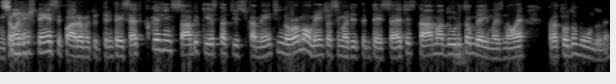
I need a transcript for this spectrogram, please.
Então Sim. a gente tem esse parâmetro de 37 porque a gente sabe que estatisticamente, normalmente acima de 37 está maduro também, mas não é para todo mundo, né?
